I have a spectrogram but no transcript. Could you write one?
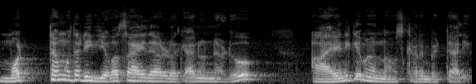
మొట్టమొదటి వ్యవసాయదారుడు కానున్నాడు. ఆయనకి మనం నమస్కారం పెట్టాలి.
